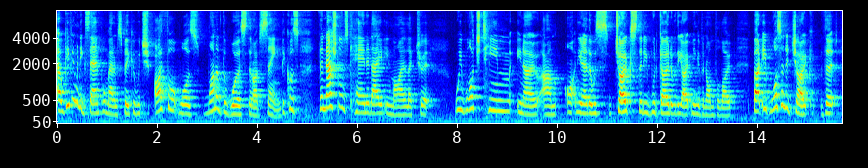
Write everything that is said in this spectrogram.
I'll give you an example, Madam Speaker, which I thought was one of the worst that I've seen, because the Nationals candidate in my electorate we watched him, you know, um, you know, there was jokes that he would go to the opening of an envelope, but it wasn't a joke that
